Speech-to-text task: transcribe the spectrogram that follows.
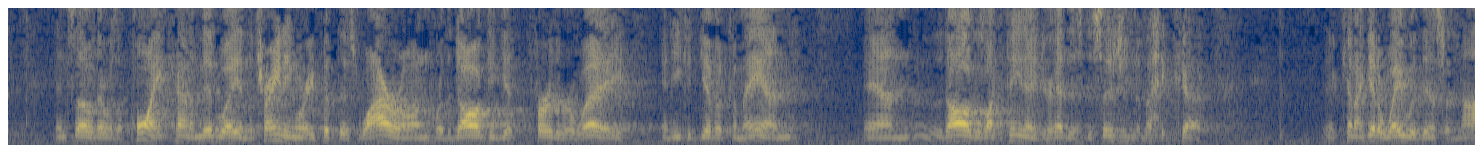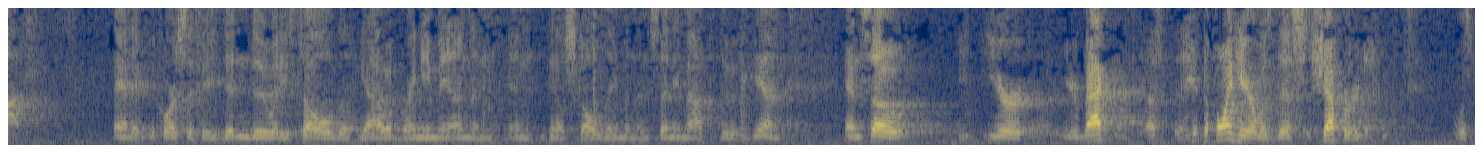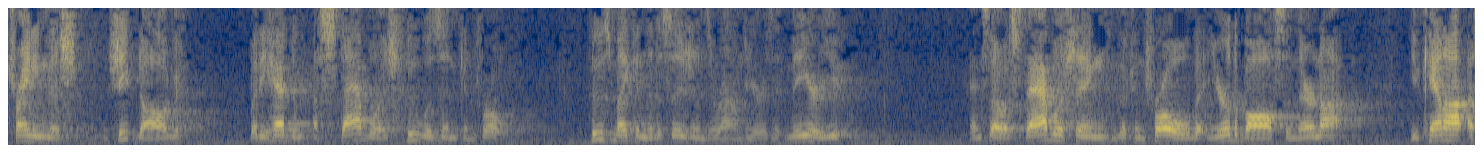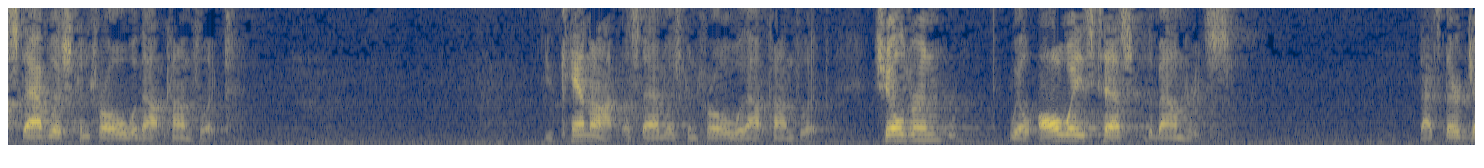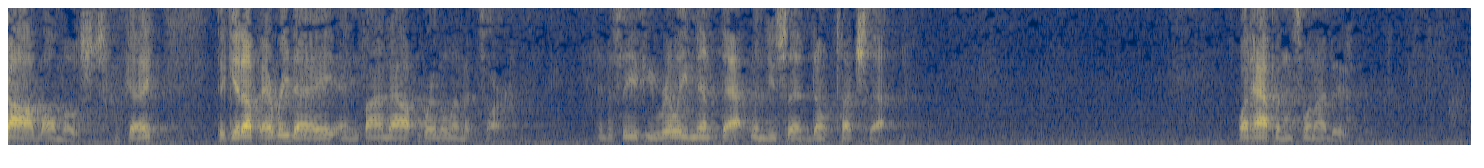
and so there was a point kind of midway in the training where he put this wire on where the dog could get further away and he could give a command. And the dog was like a teenager, had this decision to make. Uh, can I get away with this or not? And if, of course, if he didn't do what he's told, the guy would bring him in and, and you know scold him and then send him out to do it again. And so you're you're back. Uh, the point here was this shepherd was training this sheepdog, but he had to establish who was in control. Who's making the decisions around here? Is it me or you? And so establishing the control that you're the boss and they're not. You cannot establish control without conflict. You cannot establish control without conflict. Children will always test the boundaries. That's their job almost, okay? To get up every day and find out where the limits are. And to see if you really meant that when you said, don't touch that. What happens when I do?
